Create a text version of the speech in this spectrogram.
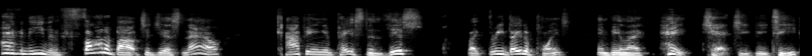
haven't even thought about to just now copying and pasting this like three data points and being like, hey, Chat GPT,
